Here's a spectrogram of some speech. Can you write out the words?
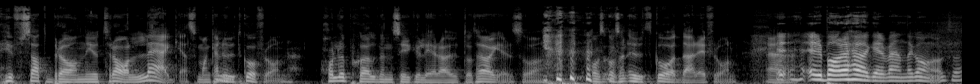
hyfsat bra neutralläge som man kan Mm. utgå från. Håll upp skölden, cirkulera ut åt höger så, och, och sen utgå därifrån. Eh, Är, är det bara höger varenda gång också?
